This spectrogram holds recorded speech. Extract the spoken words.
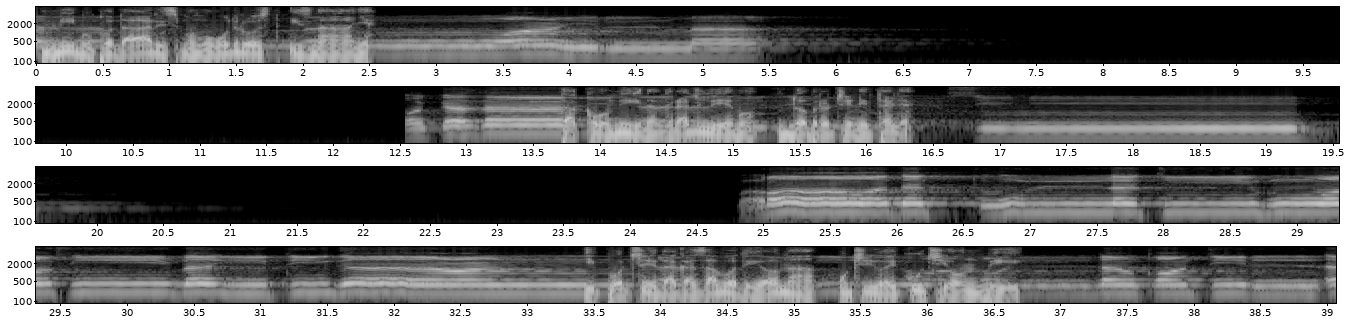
mi mu podari smo mudrost i znanje. Tako mi nagrađujemo dobročinitelje. I poče da ga zavodi ona u čijoj kući on bi,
